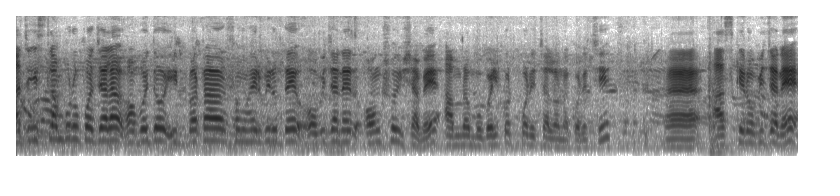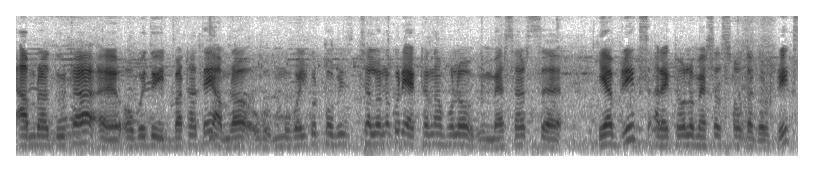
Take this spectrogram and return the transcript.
আজ ইসলামপুর উপজেলা অবৈধ ইটভাটা সমূহের বিরুদ্ধে অভিযানের অংশ হিসাবে আমরা মোবাইল কোর্ট পরিচালনা করেছি। আজকের অভিযানে আমরা দুটা অবৈধ ইটভাটাতে আমরা মোবাইল কোর্ট পরিচালনা করি। একটা নাম হলো মেসার্স হিয়া ব্রিক্স আর একটা হলো মেসার্স সৌদাগর ব্রিক্স।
